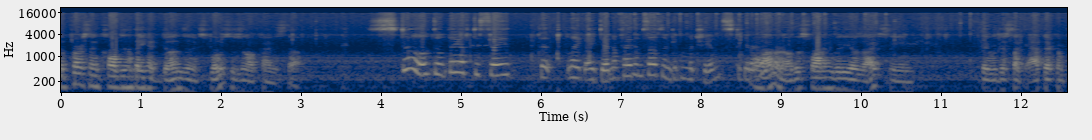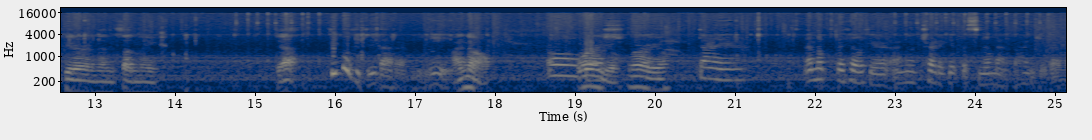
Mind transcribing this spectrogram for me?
the person called in, they had guns and explosives and all kinds of stuff. Still, don't they have to say that, like, identify themselves and give them a chance to get out? Well, I don't know. The swatting videos I've seen, they were just like at their computer and then suddenly death. People who do that are mean. I know. Oh, Where are you? Where are you? Dying. I'm up the hill here. I'm gonna try to get the snowman behind you, though.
